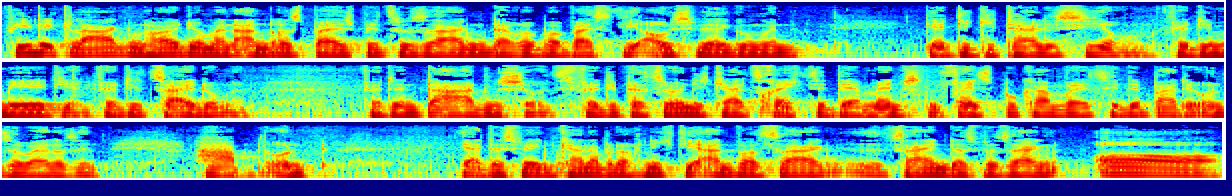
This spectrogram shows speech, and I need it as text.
viele klagen heute, um ein anderes Beispiel zu sagen, darüber, was die Auswirkungen der Digitalisierung, für die Medien, für die Zeitungen, für den Datenschutz, für die Persönlichkeitsrechte der Menschen, Facebook haben wir jetzt die Debatte und so weiter sind, haben. Und ja, deswegen kann aber doch nicht die Antwort sagen, sein, dass wir sagen, oh,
